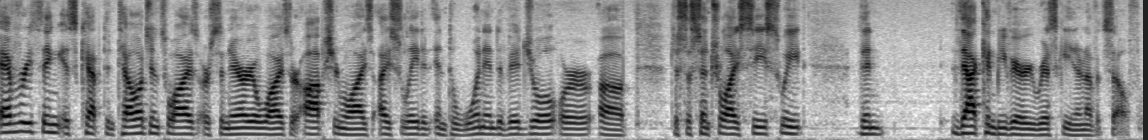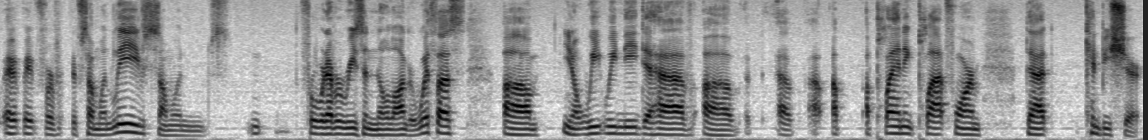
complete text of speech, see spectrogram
everything is kept intelligence wise or scenario wise or option wise isolated into one individual or uh, just a centralized C suite, then that can be very risky in and of itself. If, if, if someone leaves, someone's for whatever reason no longer with us, um, you know, we, we need to have a, a, a, a planning platform that can be shared.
